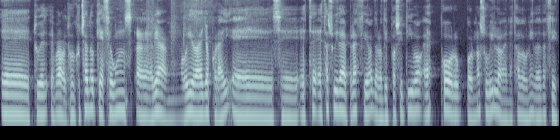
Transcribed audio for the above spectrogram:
eh, estuve, estuve, escuchando que según habían oído a ellos por ahí, se, este, esta subida de precios de los dispositivos es por, por no subirlos en Estados Unidos. Es decir,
